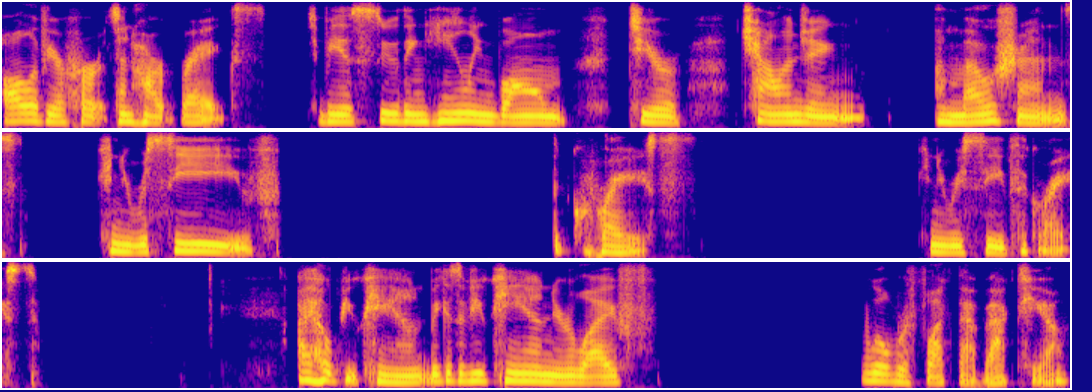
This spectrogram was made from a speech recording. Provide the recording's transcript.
all of your hurts and heartbreaks to be a soothing, healing balm to your challenging emotions? Can you receive the grace can you receive the grace? I hope you can, because if you can, your life will reflect that back to you.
